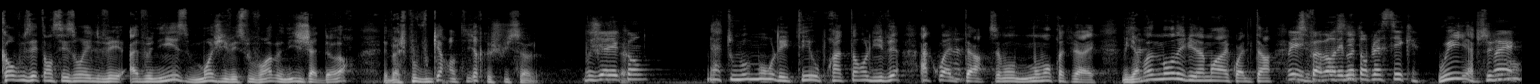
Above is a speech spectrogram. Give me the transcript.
Quand vous êtes en saison élevée à Venise, moi j'y vais souvent à Venise, j'adore, et eh ben je peux vous garantir que je suis seul. Vous y allez quand? Mais à tout moment, l'été, au printemps, l'hiver, Aqualta, c'est mon moment préféré. Mais il y a moins de monde, évidemment, à Aqualta. Oui, il faut avoir des bottes en plastique. Oui, absolument.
